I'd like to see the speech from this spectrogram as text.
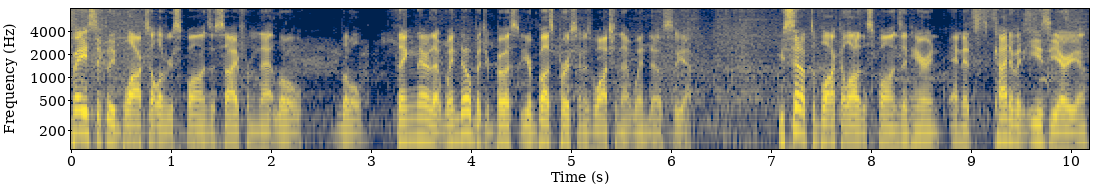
basically blocks all of your spawns aside from that little little thing there, that window. But your bus your bus person is watching that window, so yeah. You set up to block a lot of the spawns in here, and, and it's kind of an easy area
